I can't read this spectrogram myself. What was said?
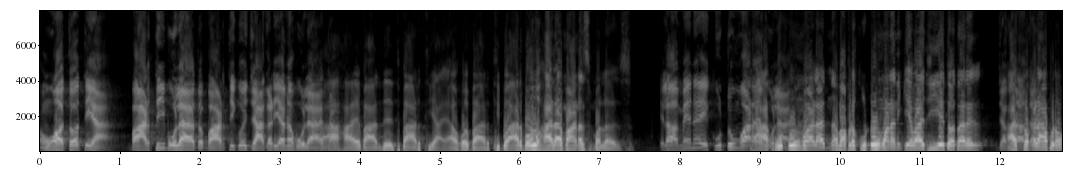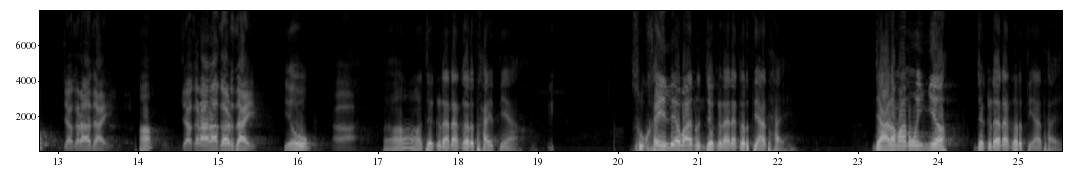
હું હતો ત્યાં. બહારથી બોલાયો હતો. બહારથી કોઈ જાગડિયાના બોલાયા હા હતા. હા એ બહાર બહારથી આયા હોય બહારથી. બહાર બહુ સારા માણસ મળે છે એટલે અમે નહીં કુટુંબ વાળા હા કુટુંબ વાળા જ ને. આપણે કુટુંબ વાળાને કેવા જઈએ તો તારે હાથ પકડા આપણો. ઝઘડા થાય હા? ઝઘડાના ઘર થાય. એવું? હા. હા ઝઘડાના ઘર થાય ત્યાં. શું ખાઈ લેવાનું? ઝઘડાના ઘર ત્યાં થાય. જાણવાનું અહીંયા ઝઘડાના ઘર ત્યાં થાય.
